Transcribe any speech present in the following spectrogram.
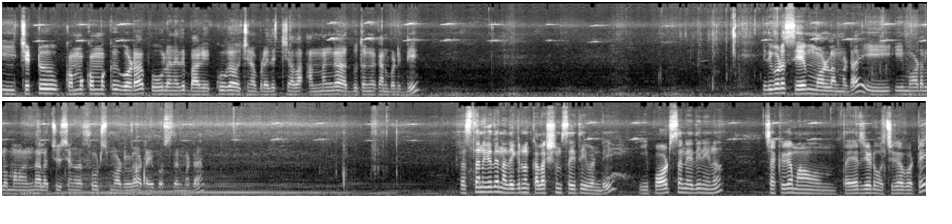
ఈ చెట్టు కొమ్మ కొమ్మకు కూడా పువ్వులు అనేది బాగా ఎక్కువగా వచ్చినప్పుడు అయితే చాలా అందంగా అద్భుతంగా కనపడిద్ది. ఇది కూడా సేమ్ మోడల్ అనమాట ఈ ఈ మోడల్లో మనం ఇందాల చూసాం కదా ఫ్రూట్స్ మోడల్లో ఆ టైప్ వస్తుంది అనమాట ప్రస్తుతానికైతే నా దగ్గర ఉన్న కలెక్షన్స్ అయితే ఇవ్వండి. ఈ పాట్స్ అనేది నేను చక్కగా మనం తయారు చేయడం వచ్చు కాబట్టి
